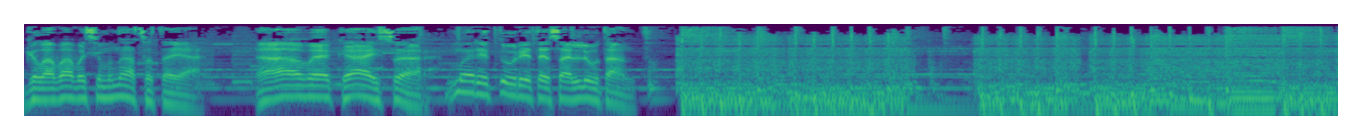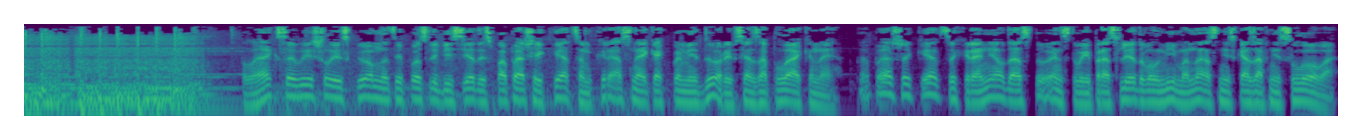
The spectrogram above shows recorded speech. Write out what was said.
Глава 18. Аве Кайсер, Маритурите Салютант. Плакса вышла из комнаты после беседы с папашей Кацем, красная как помидор и вся заплаканная. Папаша Кац сохранял достоинство и проследовал мимо нас, не сказав ни слова.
